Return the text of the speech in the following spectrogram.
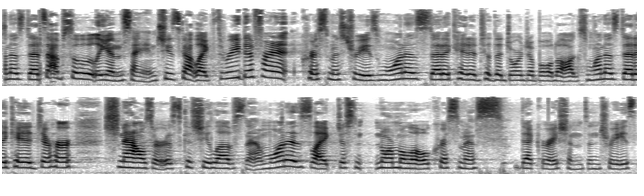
And it's, it's absolutely insane. She's got like three different Christmas trees. One is dedicated to the Georgia Bulldogs. One is dedicated to her schnauzers because she loves them. One is like just normal old Christmas decorations and trees.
